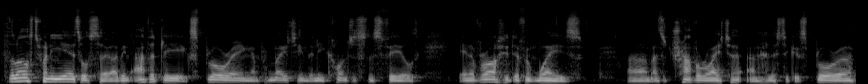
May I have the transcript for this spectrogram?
For the last 20 years or so, I've been avidly exploring and promoting the new consciousness field in a variety of different ways um, as a travel writer and holistic explorer,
